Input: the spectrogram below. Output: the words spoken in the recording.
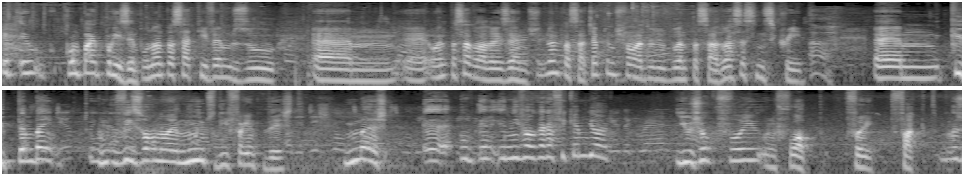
Eu, eu, comparo, por exemplo, no ano passado tivemos o. Um, eh, o ano passado, há dois anos, no ano passado, já podemos falar do, do ano passado, o Assassin's Creed. Um, que também o visual não é muito diferente deste, mas uh, o, o nível gráfico é melhor. E o jogo foi um flop, foi de facto, mas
